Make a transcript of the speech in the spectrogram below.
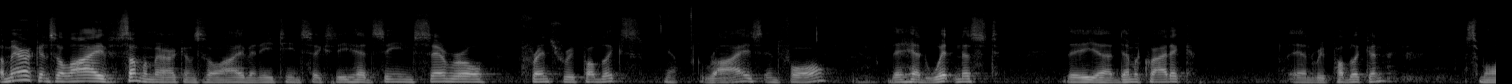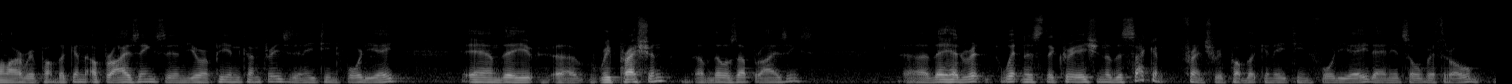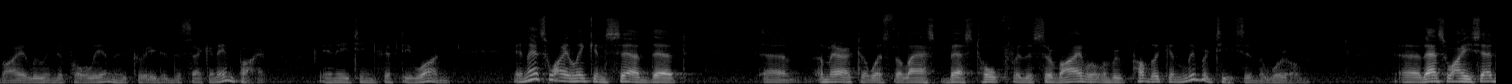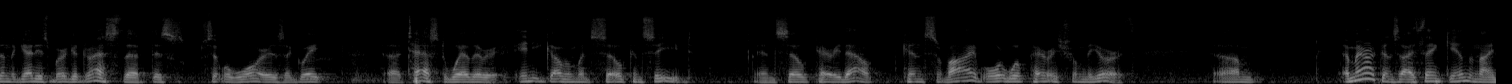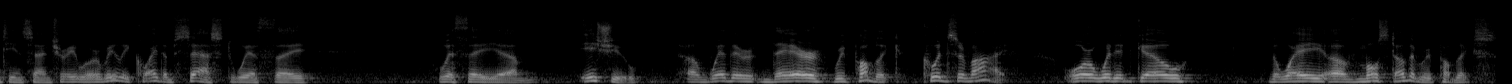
Americans alive, some Americans alive in 1860 had seen several French republics Yeah. rise and fall. They had witnessed the uh, Democratic and Republican, small r Republican, uprisings in European countries in 1848 and the uh, repression of those uprisings. Uh, they had writ- witnessed the creation of the Second French Republic in 1848 and its overthrow by Louis Napoleon, who created the Second Empire in 1851. And that's why Lincoln said that uh, America was the last best hope for the survival of Republican liberties in the world. Uh, that's why he said in the Gettysburg Address that this Civil War is a great uh, test whether any government so conceived and so carried out can survive or will perish from the earth. Um, Americans, I think, in the 19th century were really quite obsessed with a, with a um, issue of whether their republic could survive or would it go the way of most other republics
